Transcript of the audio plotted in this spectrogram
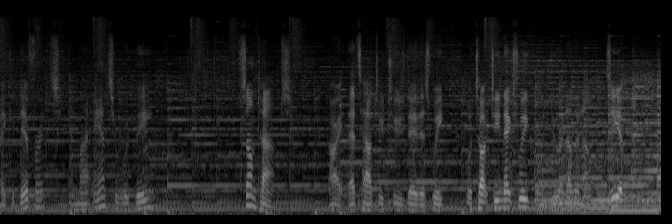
make a difference? And my answer would be sometimes. All right, that's How To Tuesday this week. We'll talk to you next week when we do another knot. See ya.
